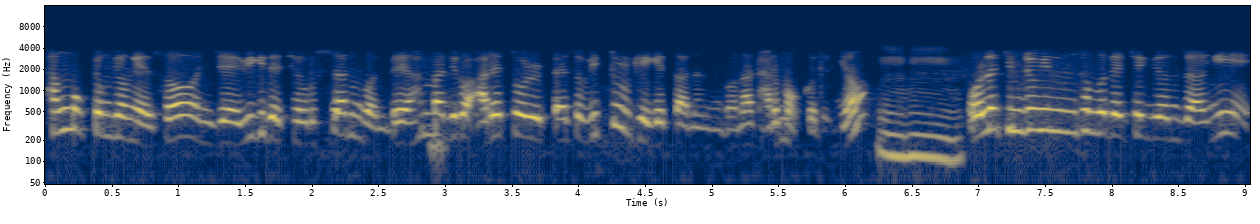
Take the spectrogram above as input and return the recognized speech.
항목 변경해서 이제 위기 대책으로 쓰자는 건데 한마디로 아랫돌 빼서 윗돌 개겠다는 거나 다름없거든요. 음흠. 원래 김종인 선거대책위원장이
